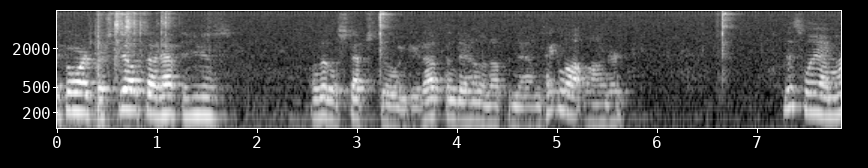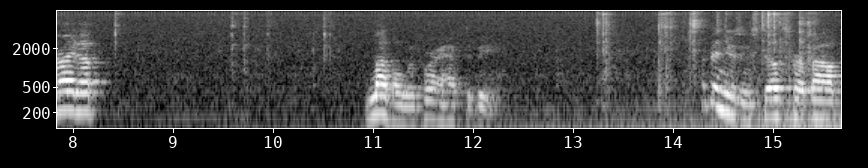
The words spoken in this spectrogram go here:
If it weren't for stilts, I'd have to use a little step stool and get up and down and up and down. Take a lot longer. This way I'm right up level with where I have to be. I've been using stilts for about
